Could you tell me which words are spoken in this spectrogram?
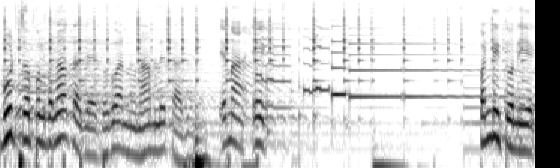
बूट चप्पल बनाता जाए भगवान नु नाम लेता जाए एमा एक पंडितों ने एक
